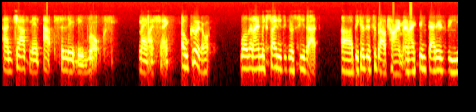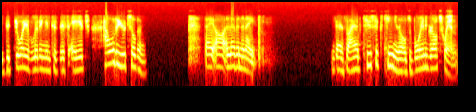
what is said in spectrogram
and Jasmine absolutely rocks, may I say. Oh, good. Oh, Well, then I'm excited to go see that uh, because it's about time, and I think that is the the joy of living into this age. How old are your children? They are 11 and 8. Okay, so I have two 16 year olds, a boy and a girl twin,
